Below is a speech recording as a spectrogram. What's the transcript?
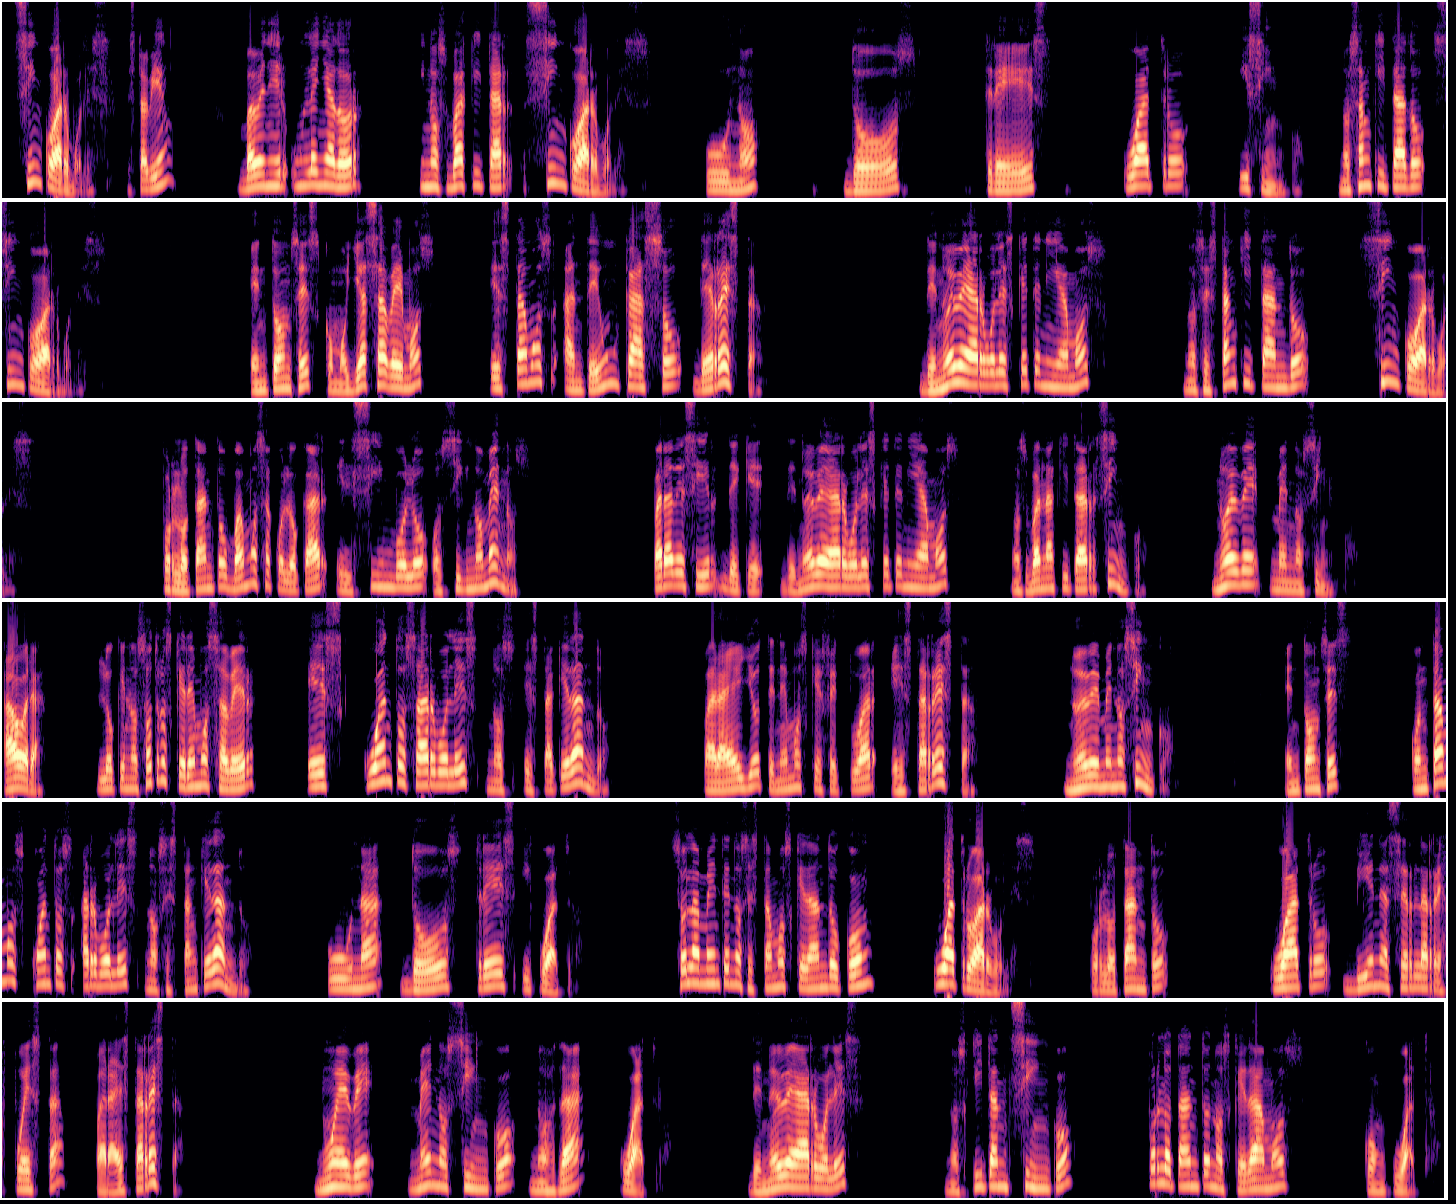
5 árboles. ¿Está bien? Va a venir un leñador y nos va a quitar 5 árboles. 1, 2, 3, 4 y 5. Nos han quitado 5 árboles. Entonces, como ya sabemos, estamos ante un caso de resta. De nueve árboles que teníamos, nos están quitando cinco árboles. Por lo tanto, vamos a colocar el símbolo o signo menos para decir de que de nueve árboles que teníamos, nos van a quitar 5. 9 menos 5. Ahora, lo que nosotros queremos saber es cuántos árboles nos está quedando. Para ello tenemos que efectuar esta resta. 9 menos 5. Entonces, contamos cuántos árboles nos están quedando. 1, 2, 3 y 4. Solamente nos estamos quedando con 4 árboles. Por lo tanto, 4 viene a ser la respuesta para esta resta. 9 menos 5 nos da 4. De 9 árboles nos quitan 5, por lo tanto nos quedamos con 4.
